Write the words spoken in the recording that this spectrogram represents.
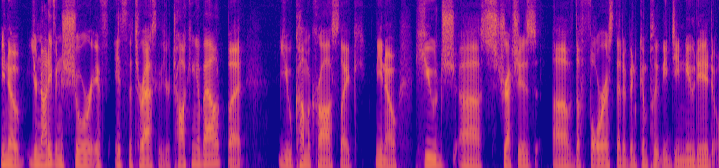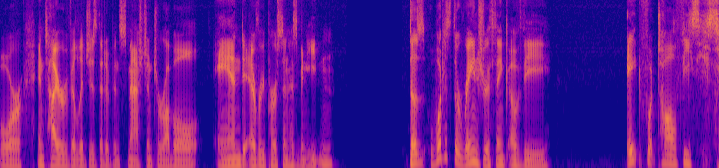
you know, you're not even sure if it's the Tarrasque that you're talking about, but you come across like, you know, huge uh stretches of the forest that have been completely denuded or entire villages that have been smashed into rubble and every person has been eaten does what does the ranger think of the eight foot tall feces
